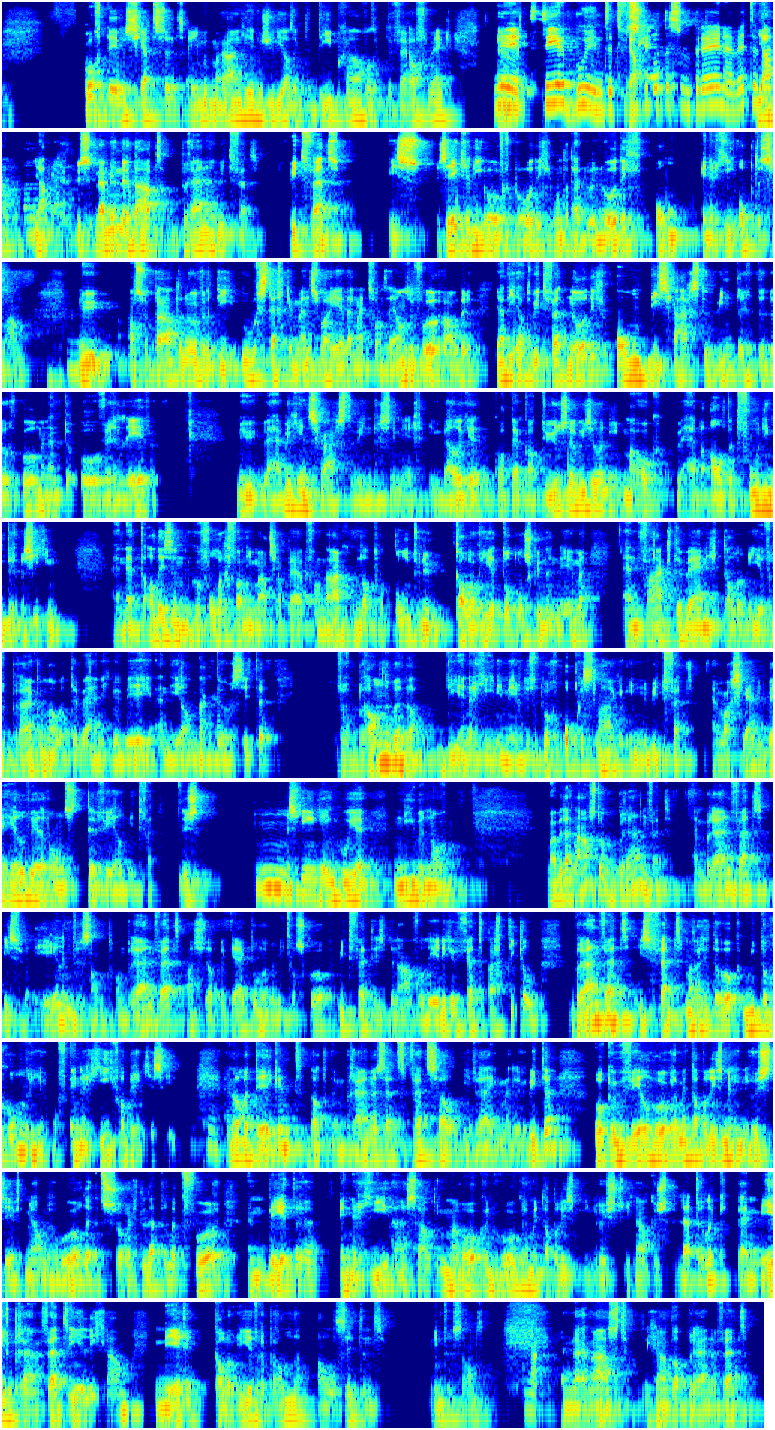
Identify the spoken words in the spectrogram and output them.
Kort even schetsend, en je moet maar aangeven, Julie, als ik te diep ga of als ik te ver afwijk. Nee, um, zeer boeiend. Het verschil tussen bruin en witte ja, vet. Ja, dus we hebben inderdaad bruin en wit vet. Wit vet is zeker niet overbodig, want dat hebben we nodig om energie op te slaan. Mhm. Nu, als we praten over die oersterke mens waar jij daarnet van zei, onze voorouder, ja, die had wit vet nodig om die schaarste winter te doorkomen en te overleven. Nu, we hebben geen schaarste winters meer. In België qua temperatuur sowieso niet, maar ook, we hebben altijd voeding ter beschikking. En net dat is een gevolg van die maatschappij op vandaag, omdat we continu calorieën tot ons kunnen nemen en vaak te weinig calorieën verbruiken, omdat we te weinig bewegen en de hele dag door zitten, verbranden we dat, die energie niet meer. Dus het wordt opgeslagen in wit vet. En waarschijnlijk bij heel veel van ons te veel wit vet. Dus hmm, misschien geen goede nieuwe norm. Maar we hebben daarnaast ook bruin vet. En bruin vet is heel interessant, want bruin vet, als je dat bekijkt onder de microscoop, wit vet is bijna een volledige vetpartikel. Bruin vet is vet, maar daar zitten ook mitochondriën of energiefabriekjes in. En dat betekent dat een bruine vetcel in vergelijking met een witte ook een veel hoger metabolisme in rust heeft. Met andere woorden, het zorgt letterlijk voor een betere energiehuishouding, maar ook een hoger metabolisme in rust. Je gaat dus letterlijk bij meer bruin vet in je lichaam meer calorieën verbranden al zittend. Interessant. Ja. En daarnaast gaat dat bruine vet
